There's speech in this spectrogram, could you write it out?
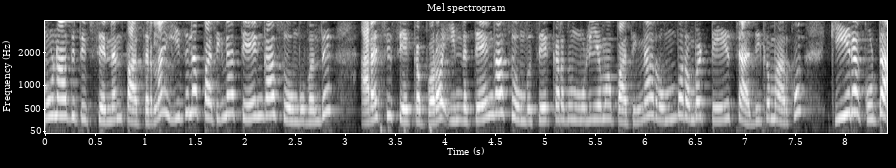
மூணாவது டிப்ஸ் என்னென்னு பார்த்துடலாம் இதில் பார்த்தீங்கன்னா தேங்காய் சோம்பு வந்து அரைச்சி சேர்க்க போகிறோம் இந்த தேங்காய் சோம்பு சேர்க்கறது மூலியமாக பார்த்தீங்கன்னா ரொம்ப ரொம்ப டேஸ்ட் அதிகமாக இருக்கும். கீரை கூட்டு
